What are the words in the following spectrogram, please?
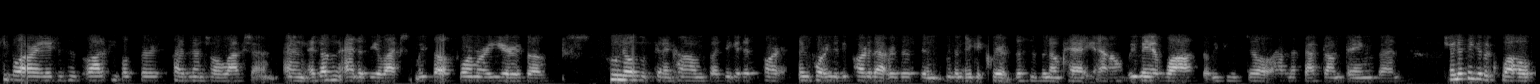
people our age, this is a lot of people's first presidential election, and it doesn't end at the election. We still have four more years of who knows what's going to come. So I think it is part important to be part of that resistance and to make it clear that this isn't okay. You know, we may have lost, but we can still have an effect on things. And I'm trying to think of the quote.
